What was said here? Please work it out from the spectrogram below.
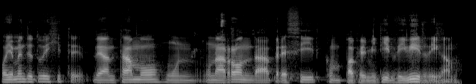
obviamente tú dijiste, levantamos una ronda pre-seed para permitir vivir, digamos.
